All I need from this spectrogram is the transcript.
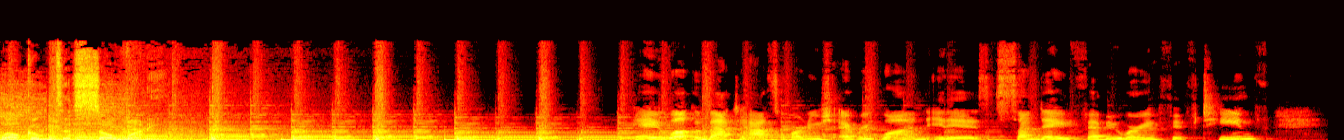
Welcome to So Money. Hey, welcome back to Ask Farnoosh, everyone. It is Sunday, February 15th,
